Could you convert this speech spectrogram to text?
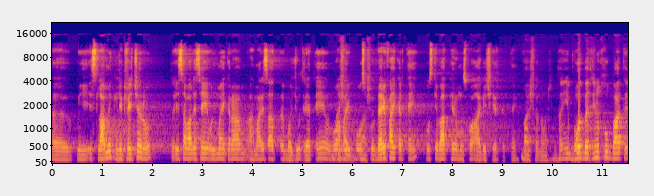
कोई इस्लामिक लिटरेचर हो तो इस हवाले से उलमा कराम हमारे साथ मौजूद रहते हैं और वो हमारी पोस्ट को वेरीफाई करते हैं तो उसके बाद फिर हम उसको आगे शेयर करते हैं। माशाल्लाह माशाल्लाह। हाँ, ये बहुत बेहतरीन खूब बात है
